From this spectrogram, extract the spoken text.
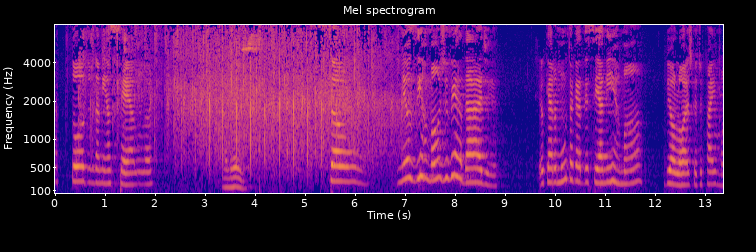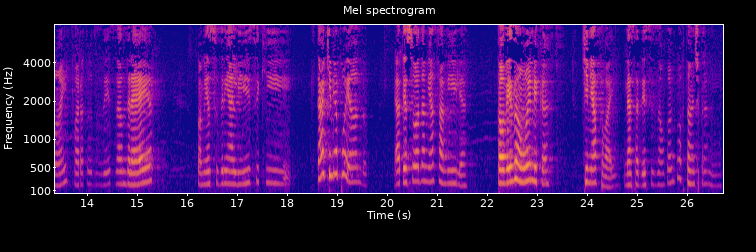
a todos da minha célula. Amém. São meus irmãos de verdade. Eu quero muito agradecer a minha irmã biológica de pai e mãe, fora todos esses, a Andréia, com a minha sobrinha Alice, que está aqui me apoiando. É a pessoa da minha família, talvez a única que me apoie nessa decisão tão importante para mim,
